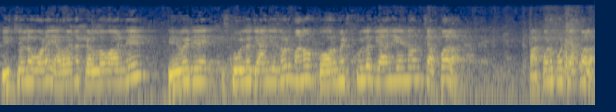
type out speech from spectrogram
ఫ్యూచర్లో కూడా ఎవరైనా పిల్లవాడిని ప్రైవేట్ స్కూల్లో జాయిన్ చేసినప్పుడు మనం గవర్నమెంట్ స్కూల్లో జాయిన్ చేయండి అని చెప్పాలా? పక్కోడు కూడా చెప్పాలా?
